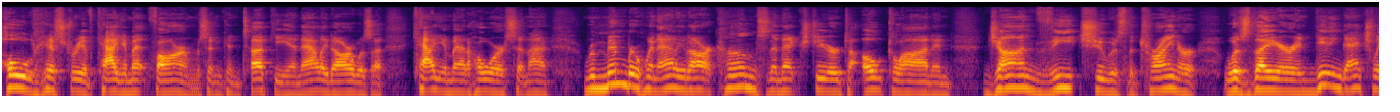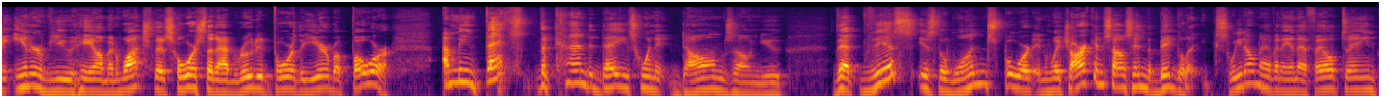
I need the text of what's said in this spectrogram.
whole history of Calumet Farms in Kentucky, and Alydar was a Calumet horse. And I remember when Alydar comes the next year to Oaklawn, and John Veitch, who was the trainer, was there, and getting to actually interview him and watch this horse that I'd rooted for the year before. I mean, that's the kind of days when it dawns on you that this is the one sport in which Arkansas is in the big leagues. We don't have an NFL team.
